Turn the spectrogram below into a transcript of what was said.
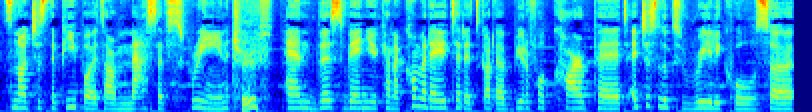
it's not just the people, it's our massive screen. Truth. And this venue can accommodate it. It's got a beautiful carpet. It just looks really cool. So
